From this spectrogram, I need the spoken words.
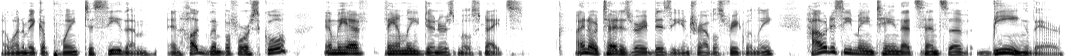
I want to make a point to see them and hug them before school, and we have family dinners most nights. I know Ted is very busy and travels frequently. How does he maintain that sense of being there,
